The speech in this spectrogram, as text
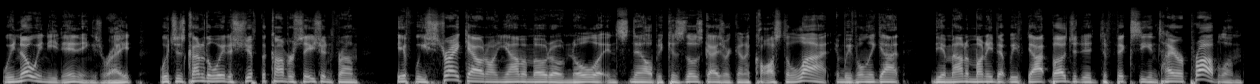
we know we need innings, right? Which is kind of the way to shift the conversation from if we strike out on Yamamoto, Nola, and Snell because those guys are going to cost a lot and we've only got the amount of money that we've got budgeted to fix the entire problem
